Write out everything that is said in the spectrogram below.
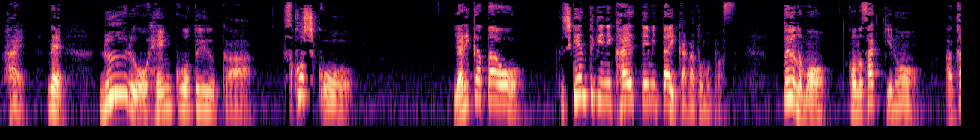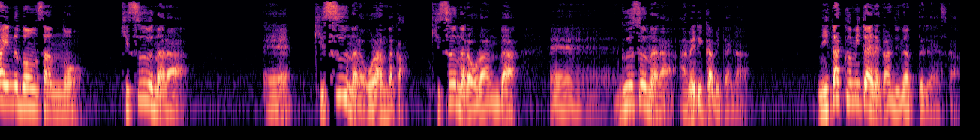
はい。で、ルールを変更というか、少しこう、やり方を試験的に変えてみたいかなと思ってます。というのも、このさっきの赤犬丼さんの奇数なら、えー奇数ならオランダか。奇数ならオランダ、えー偶数ならアメリカみたいな、二択みたいな感じになったじゃないですか。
